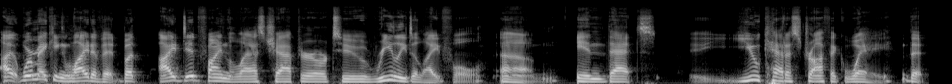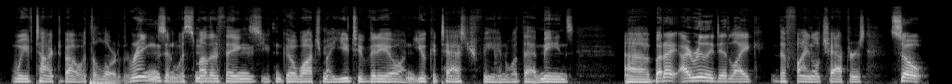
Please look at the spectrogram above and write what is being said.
I, we're making light of it, but I did find the last chapter or two really delightful um, in that eucatastrophic way that we've talked about with the Lord of the Rings and with some other things. You can go watch my YouTube video on eucatastrophe and what that means. Uh, but I, I really did like the final chapters. So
